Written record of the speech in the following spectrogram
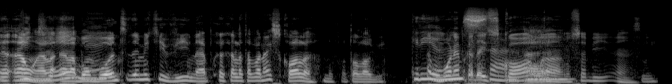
é. É, Não, ela, DJ, ela né? bombou antes da MTV, na época que ela tava na escola, no Fotolog. Criança. Bombou na época da escola, É. não sabia. Sim.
